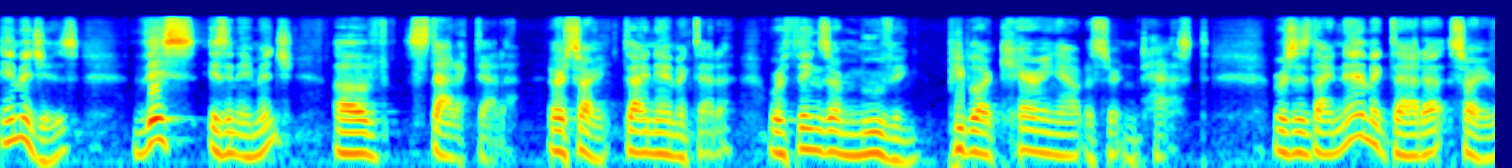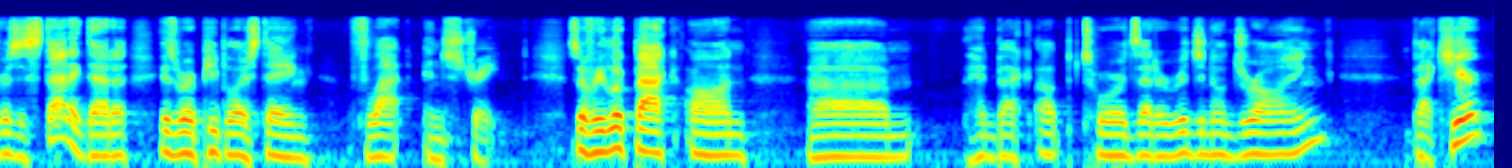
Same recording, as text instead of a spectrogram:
images, this is an image of static data, or sorry, dynamic data, where things are moving. People are carrying out a certain task. Versus dynamic data, sorry, versus static data is where people are staying flat and straight. So if we look back on, um, head back up towards that original drawing back here,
